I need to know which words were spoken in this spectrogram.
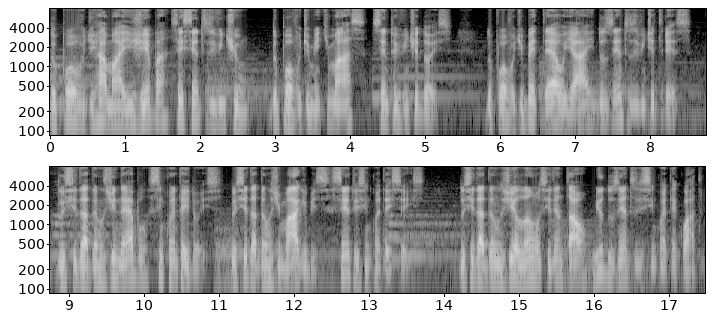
do povo de Ramá e Geba, 621, do povo de Micmas, 122, do povo de Betel e Ai, 223, dos cidadãos de Nebo, 52, dos cidadãos de Magbis, 156, dos cidadãos de Elão Ocidental, 1254,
